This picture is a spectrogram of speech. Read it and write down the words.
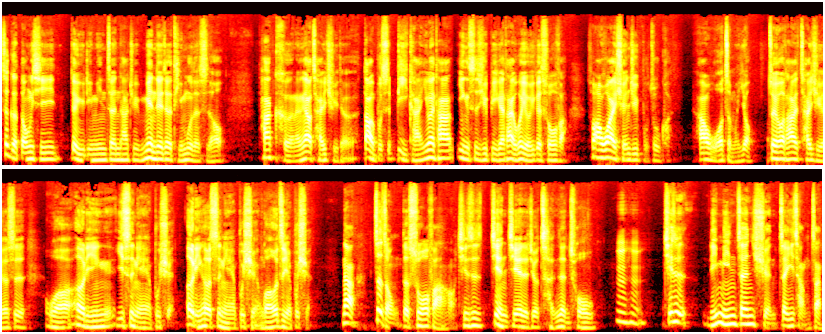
这个东西对于林明珍他去面对这个题目的时候，他可能要采取的倒不是避开，因为他硬是去避开，他也会有一个说法，说啊，外选举补助款，还有我怎么用，最后他采取的是。我二零一四年也不选，二零二四年也不选，我儿子也不选。那这种的说法哦，其实间接的就承认错误。嗯哼，其实林明珍选这一场战，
